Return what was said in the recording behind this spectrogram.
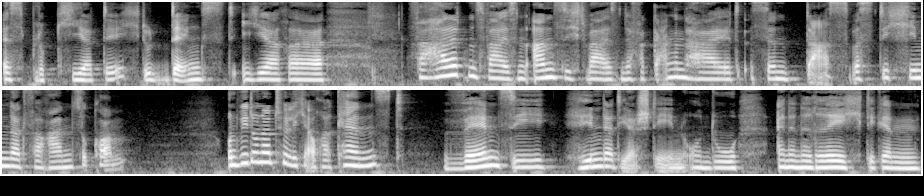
es blockiert dich, du denkst, ihre Verhaltensweisen, Ansichtweisen der Vergangenheit sind das, was dich hindert, voranzukommen. Und wie du natürlich auch erkennst, wenn sie hinter dir stehen und du einen richtigen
